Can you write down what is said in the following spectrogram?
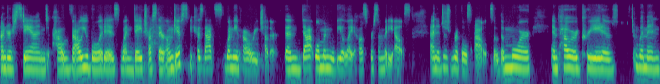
understand how valuable it is when they trust their own gifts because that's when we empower each other. Then that woman will be a lighthouse for somebody else and it just ripples out. So the more empowered creative women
